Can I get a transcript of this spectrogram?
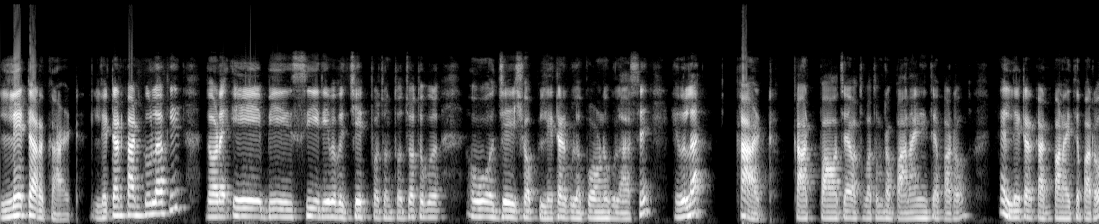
লেটার কার্ড লেটার কার্ডগুলো কি? ধরো এ বি সি ডি এভাবে জেড পর্যন্ত যতগুলো ও যে সব লেটারগুলো বর্ণগুলো আছে, এগুলা কার্ড কার্ড পাওয়া যায় অথবা তোমরা বানাই নিতে পারো। হ্যাঁ লেটার কার্ড বানাইতে পারো।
